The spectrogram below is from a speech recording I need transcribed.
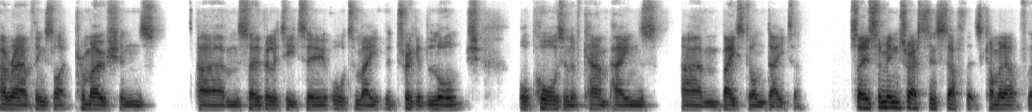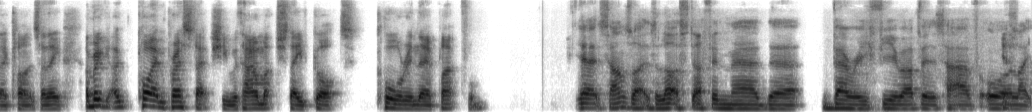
around things like promotions. Um, so the ability to automate the triggered launch or pausing of campaigns um, based on data. So some interesting stuff that's coming out for their clients. I think I'm, really, I'm quite impressed actually with how much they've got core in their platform. Yeah, it sounds like there's a lot of stuff in there that very few others have, or yes. like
